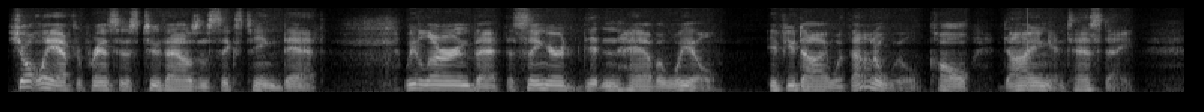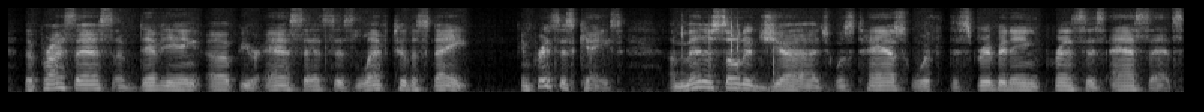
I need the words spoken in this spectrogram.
Shortly after Prince's 2016 death, we learned that the singer didn't have a will. If you die without a will, called dying intestate, the process of divvying up your assets is left to the state. In Prince's case, a Minnesota judge was tasked with distributing Prince's assets,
